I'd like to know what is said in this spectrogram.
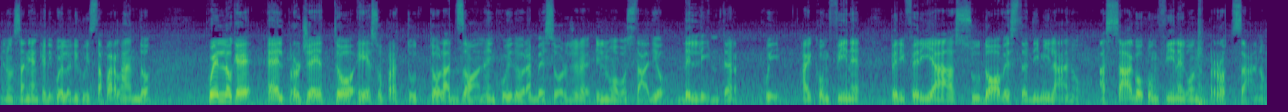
e non sa neanche di quello di cui sta parlando, quello che è il progetto e soprattutto la zona in cui dovrebbe sorgere il nuovo stadio dell'Inter, qui al confine periferia sud-ovest di Milano, a Sago confine con Rozzano.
